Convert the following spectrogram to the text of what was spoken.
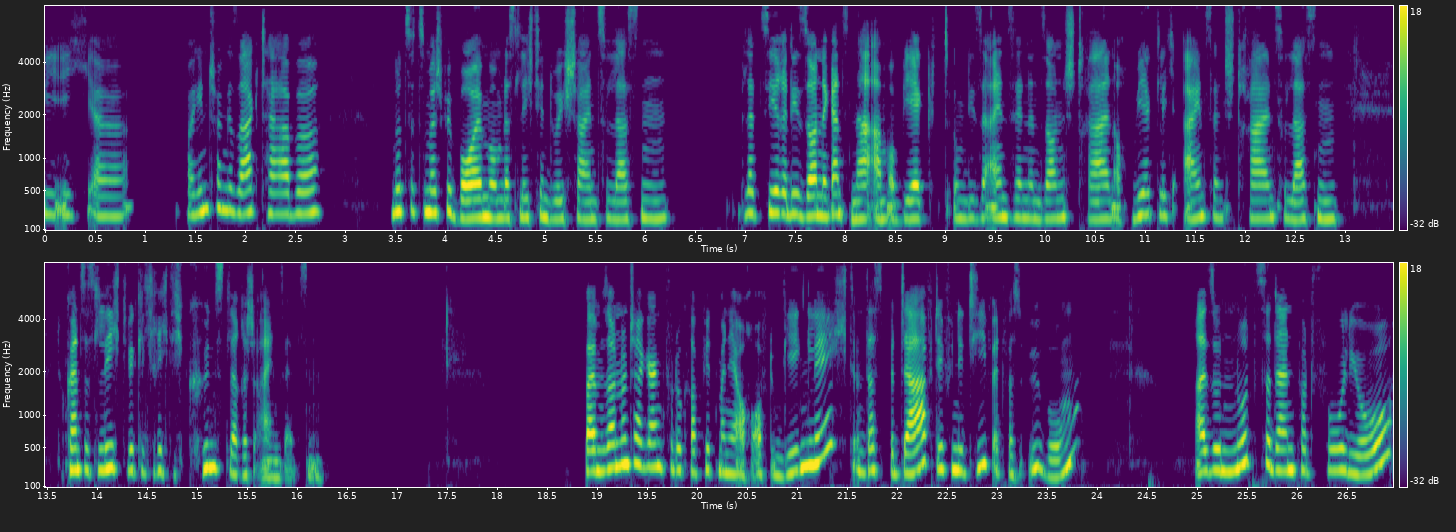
wie ich äh, vorhin schon gesagt habe. Nutze zum Beispiel Bäume, um das Licht hindurchscheinen zu lassen. Platziere die Sonne ganz nah am Objekt, um diese einzelnen Sonnenstrahlen auch wirklich einzeln strahlen zu lassen. Du kannst das Licht wirklich richtig künstlerisch einsetzen. Beim Sonnenuntergang fotografiert man ja auch oft im Gegenlicht und das bedarf definitiv etwas Übung. Also nutze dein Portfolio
